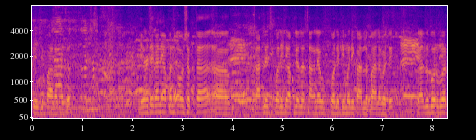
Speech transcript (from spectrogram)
तेजी पाहायला मिळते. या ठिकाणी आपण पाहू शकता कारल्याची क्वालिटी आपल्याला चांगल्या क्वालिटीमध्ये कारलं पाहायला मिळते. त्याचबरोबर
